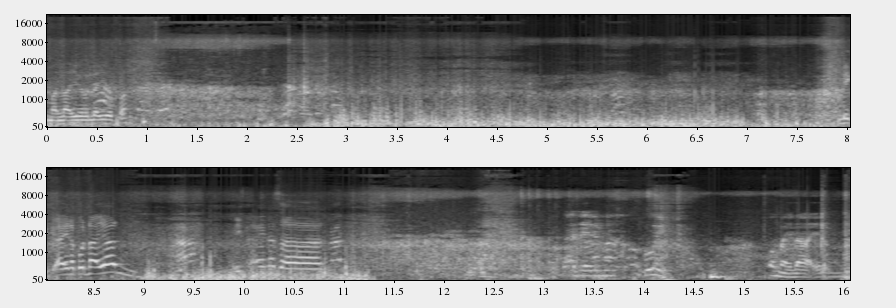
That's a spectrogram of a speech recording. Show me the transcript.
malayo-layo pa. Big eye na po na yan. Big eye na sa Uy! Oh, may lain.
